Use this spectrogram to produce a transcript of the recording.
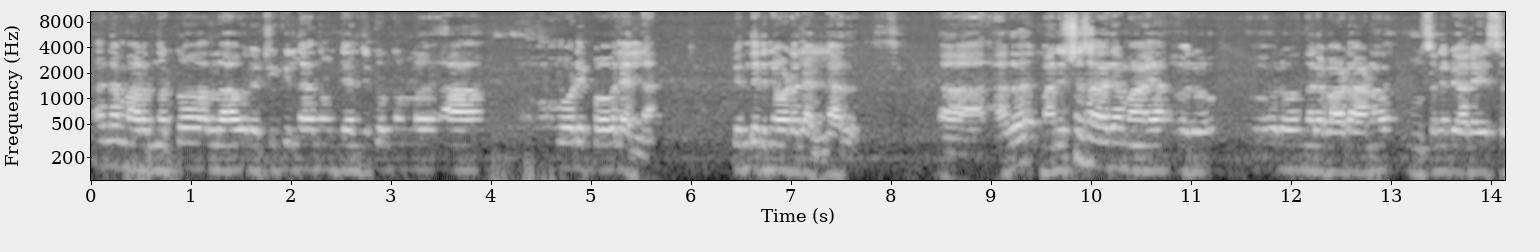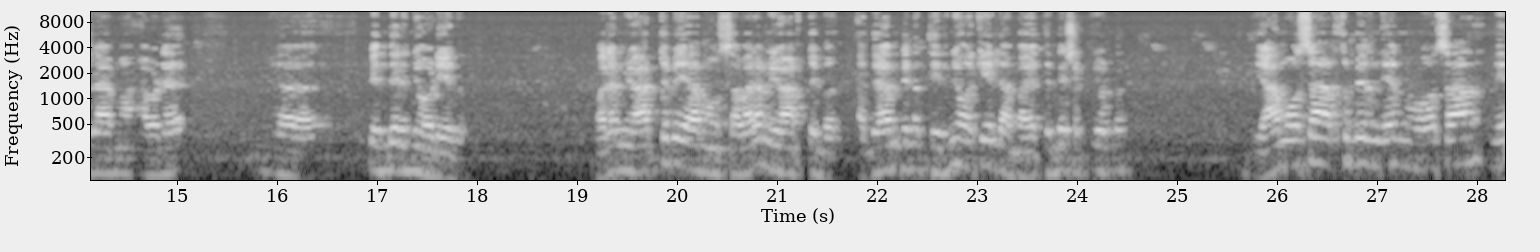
എന്നെ മറന്നിട്ടോ അള്ളാഹു രക്ഷിക്കില്ല എന്ന് വിചാരിച്ചിട്ടൊന്നുള്ള ആ ഓടിപ്പോവലല്ല പിന്തിരിഞ്ഞോടലല്ല അത്. അത് മനുഷ്യ സഹജമായ ഒരു ഒരു നിലപാടാണ് മുസനബി അലൈഹി ഇസ്ലാം അവിടെ പിന്തിരിഞ്ഞോടിയത്. വലം യുവാക്ടിബ് യാ മൂസ അദ്ദേഹം പിന്നെ തിരിഞ്ഞു നോക്കിയില്ല ഭയത്തിന്റെ ശക്തിയുണ്ട്. യാ മൂസ അക്ബിൽ നീ മൂസ നീ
